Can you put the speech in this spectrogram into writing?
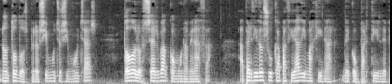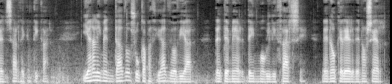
no todos, pero sí muchos y muchas, todo lo observa como una amenaza. Ha perdido su capacidad de imaginar, de compartir, de pensar, de criticar, y han alimentado su capacidad de odiar, de temer, de inmovilizarse, de no querer, de no ser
